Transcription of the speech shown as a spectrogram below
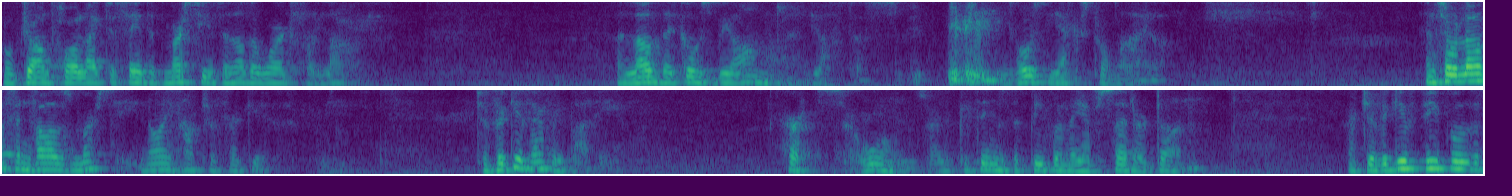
Pope John Paul liked to say that mercy is another word for love. A love that goes beyond justice, it goes the extra mile. And so love involves mercy, knowing how to forgive. To forgive everybody. Hurts or wounds or little things that people may have said or done. Or to forgive people that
